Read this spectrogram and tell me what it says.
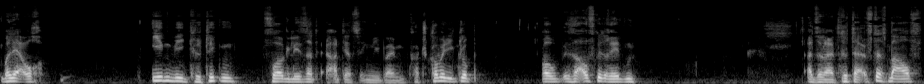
Weil er auch irgendwie Kritiken vorgelesen hat. Er hat jetzt irgendwie beim Quatsch Comedy Club ist er aufgetreten. Also da tritt er öfters mal auf,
